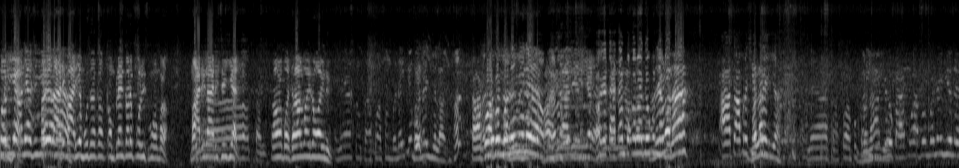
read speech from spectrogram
પૈસા અરે લારી હું કમ્પ્લેન કરે પોલીસમાં મારી લારી છે યાર. આ તમે બધા હલવાઈ નહીં તો કાકો આપણને બનાવી ગયો બનાઈ ગયો લાગે. કાકો આપણે બનાવી લે. મારી લારી યાર. હવે કાકાને પકડવા જવું પણ હેડો. આ તો આપણે છેતરાઈ ગયા. એટલે આ કાકો આપણને ભલા કરી ગયો. કાકો આપણો બનાવી ગયો ને.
